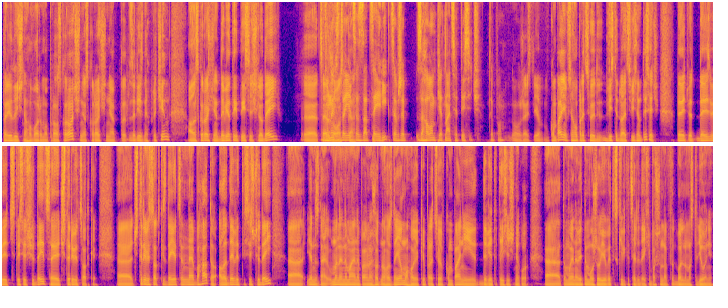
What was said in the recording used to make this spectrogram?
періодично говоримо про скорочення, скорочення з різних причин, але скорочення 9 тисяч людей. Це них, жорстко. здається, за цей рік це вже загалом 15 тисяч. Типу, Ну, жесть. Я- В компанії всього працює 228 тисяч, 9, від- 9 тисяч людей це 4%. Е, 4% здається небагато, але 9 тисяч людей, е, я не знаю, у мене немає, напевно, жодного знайомого, який працює в компанії 9 тисячнику. Е, Тому я навіть не можу уявити, скільки це людей, хіба що на футбольному стадіоні.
